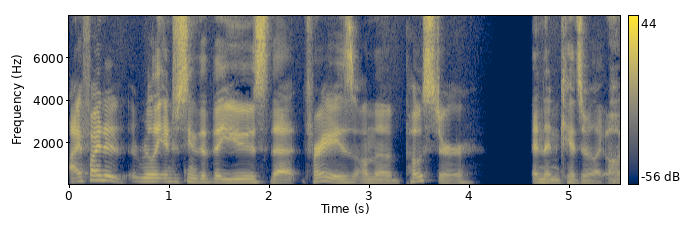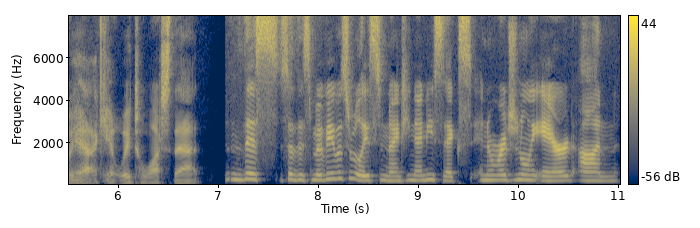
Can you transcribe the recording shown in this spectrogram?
I find it really interesting that they use that phrase on the poster, and then kids are like, "Oh yeah, I can't wait to watch that." this so this movie was released in 1996 and originally aired on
